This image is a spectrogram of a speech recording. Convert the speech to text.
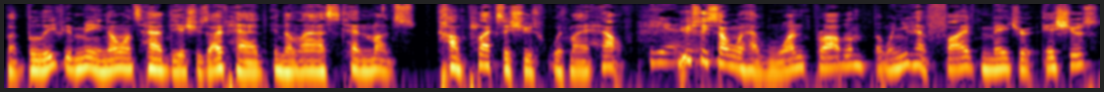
But believe you me, no one's had the issues I've had in the last 10 months. Complex issues with my health. Yeah. Usually someone would have one problem, but when you have five major issues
